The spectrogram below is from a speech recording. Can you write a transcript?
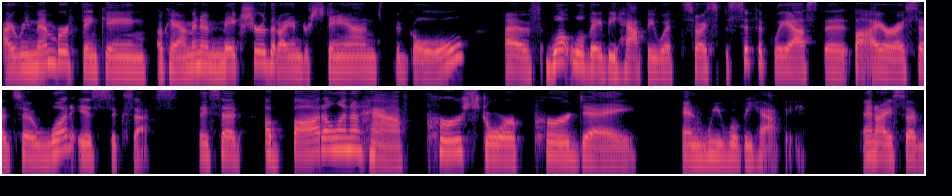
I remember thinking, okay, I'm going to make sure that I understand the goal of what will they be happy with. So I specifically asked the buyer, I said, so what is success? They said a bottle and a half per store per day, and we will be happy. And I said,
